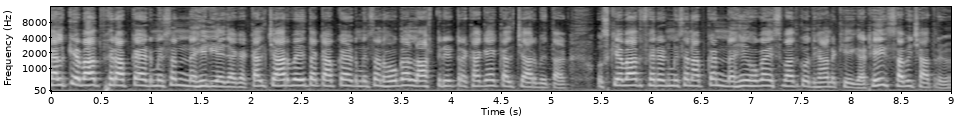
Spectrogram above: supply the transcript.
कल के बाद फिर आपका एडमिशन नहीं लिया जाएगा। कल चार बजे तक आपका एडमिशन होगा लास्ट डेट रखा गया कल चार बजे तक। उसके बाद फिर एडमिशन आपका नहीं होगा, इस बात को ध्यान रखिएगा, ठीक? सभी छात्र,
